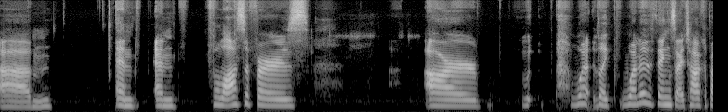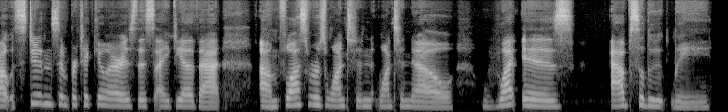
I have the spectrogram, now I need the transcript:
um and and philosophers are what like one of the things I talk about with students in particular is this idea that um, philosophers want to want to know what is absolutely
